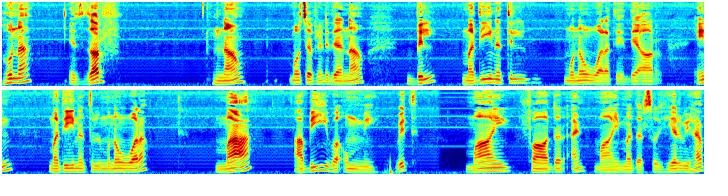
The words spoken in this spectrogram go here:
Huna is zarf. Now most definitely they are now bil madinatil munawwarati. They are in madinatul munawwara ma abi wa ummi with my father and my mother. So here we have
